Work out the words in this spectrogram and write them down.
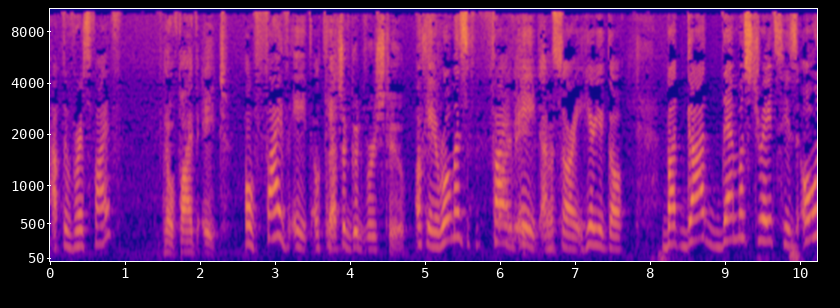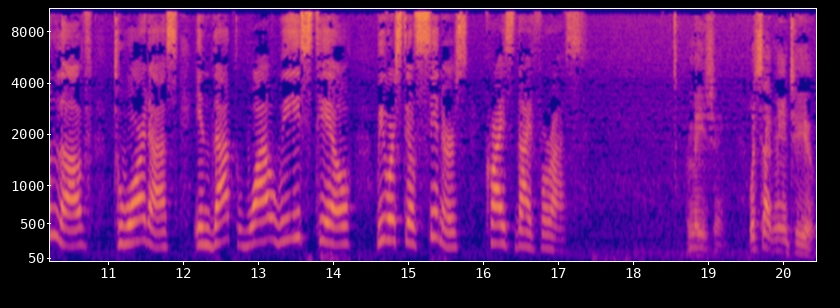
Up to verse 5? No, 5 8. Oh, 5 8. Okay. That's a good verse, too. Okay, Romans 5, Five, 8. eight, I'm sorry. Here you go. But God demonstrates his own love toward us in that while we still we were still sinners, Christ died for us. Amazing. What's that mean to you?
